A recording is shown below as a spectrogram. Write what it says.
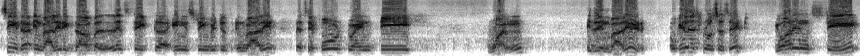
see the invalid example. Let's take uh, any string which is invalid. Let's say 421 is invalid. Okay, let's process it. You are in state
